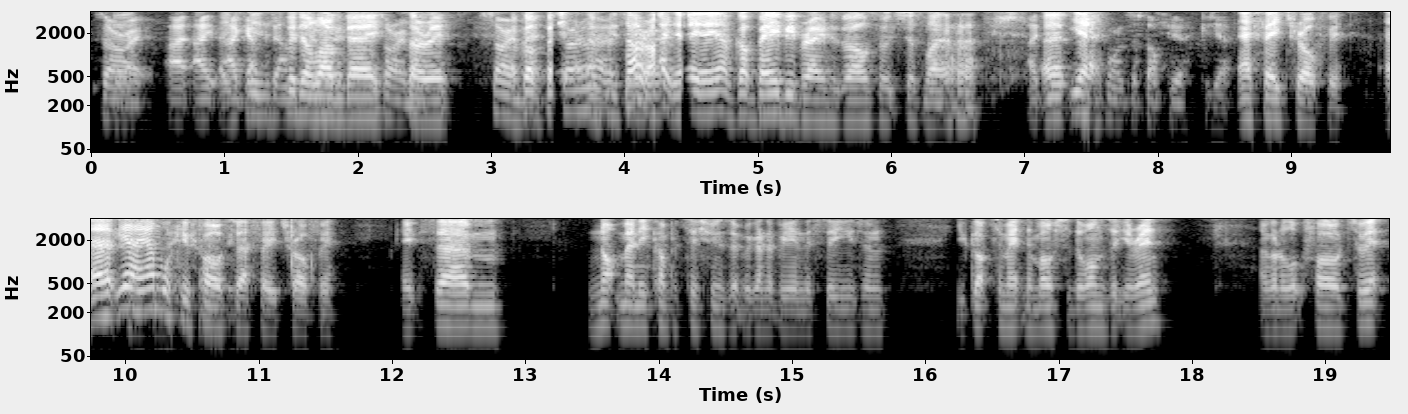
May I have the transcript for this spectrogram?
It's all Yeah. right. I, I, I It's, get it's been a long day. Sorry, Sorry. Sorry, I've got ba- Sorry, no, it's all all right. Yeah, yeah, yeah. I've got baby brain as well, so it's just like uh, I uh, just, yeah. just wanted to stop you because yeah. FA Trophy. Uh, yeah, I am looking mate, forward trophy. to FA Trophy. It's um, not many competitions that we're going to be in this season. You've got to make the most of the ones that you're in. I'm going to look forward to it.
